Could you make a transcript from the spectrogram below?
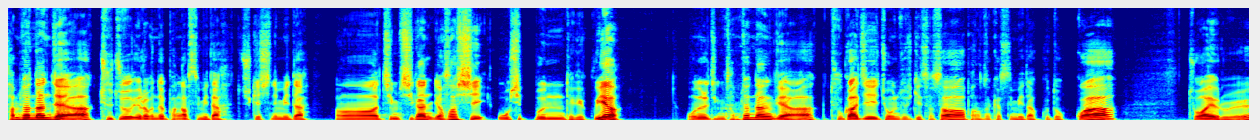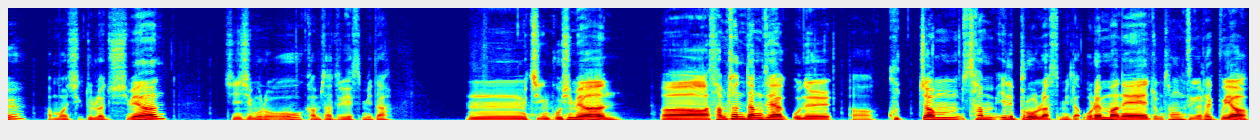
삼천단제약 주주 여러분들 반갑습니다. 주계신입니다. 어, 지금 시간 6시 50분 되겠고요. 오늘 지금 삼천단제약 두 가지 좋은 소식이 있어서 방송 켰습니다. 구독과 좋아요를 한 번씩 눌러주시면 진심으로 감사드리겠습니다. 음, 지금 보시면 어, 삼천당제약 오늘 어, 9.31% 올랐습니다. 오랜만에 좀 상승을 했고요.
